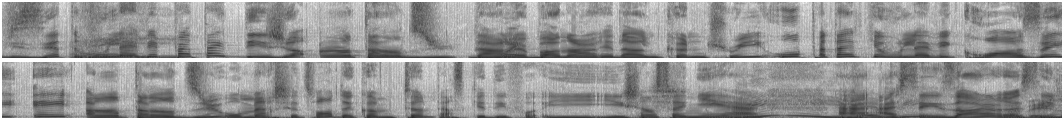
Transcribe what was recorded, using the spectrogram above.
visite. Vous l'avez peut-être déjà entendu dans Ouais. le bonheur et dans le country, ou peut-être que vous l'avez croisé et entendu au marché de soir de Compton, parce que des fois, il, il est chansonnier à, Oui, à, ben à oui. 16 heures. C'est 16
